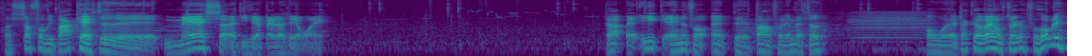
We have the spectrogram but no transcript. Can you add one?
Og så får vi bare kastet øh, masser af de her baller derovre af. Der er ikke andet for at øh, bare få dem afsted. Og øh, der kan jo være nogle stykker, forhåbentlig.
